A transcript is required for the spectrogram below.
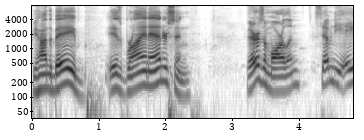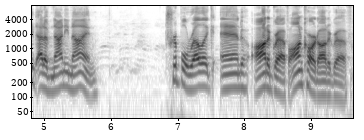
Behind the babe is Brian Anderson. There's a Marlin. 78 out of 99. Triple relic and autograph, on card autograph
